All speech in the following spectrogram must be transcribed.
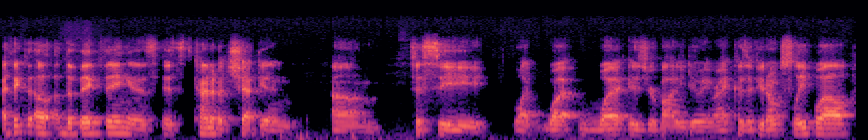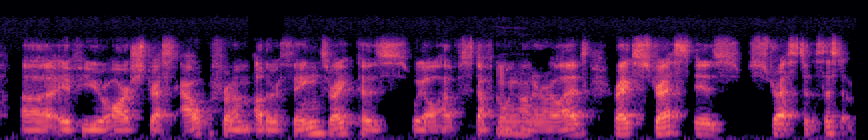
I think uh, the big thing is it's kind of a check-in um, to see like what what is your body doing, right? Because if you don't sleep well, uh, if you are stressed out from other things, right? Because we all have stuff going mm-hmm. on in our lives, right? Stress is stress to the system,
